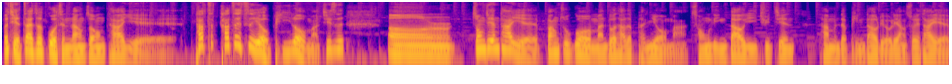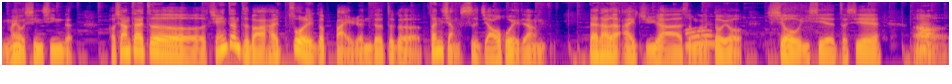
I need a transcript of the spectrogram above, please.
而且在这过程当中，他也他他他这次也有披露嘛。其实，嗯，中间他也帮助过蛮多他的朋友嘛，从零到一去建他们的频道流量，所以他也蛮有信心的。好像在这前一阵子吧，还做了一个百人的这个分享式交会这样子，在他的 IG 啊什么都有秀一些这些呃。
